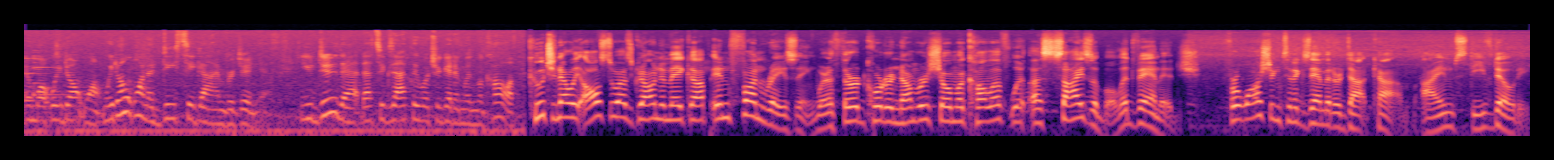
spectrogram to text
in what we don't want. We don't want a D.C. guy in Virginia you do that, that's exactly what you're getting with McAuliffe. Cuccinelli also has ground to make up in fundraising, where third quarter numbers show McAuliffe with a sizable advantage. For WashingtonExaminer.com, I'm Steve Doty.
